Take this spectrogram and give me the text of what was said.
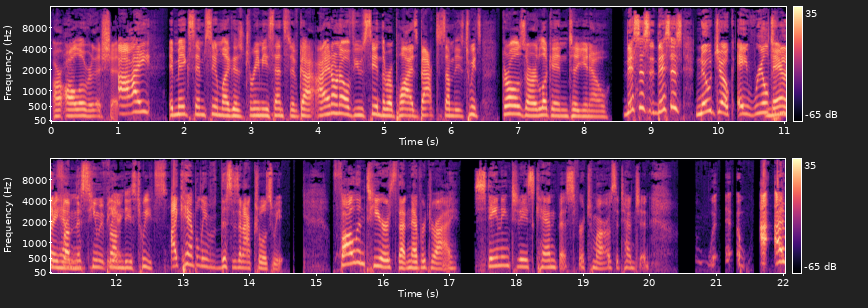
are all over this shit. I it makes him seem like this dreamy, sensitive guy. I don't know if you've seen the replies back to some of these tweets. Girls are looking to, you know, this is this is no joke a real tweet from this human being. from these tweets. I can't believe this is an actual tweet. Fallen tears that never dry, staining today's canvas for tomorrow's attention. I, I'm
